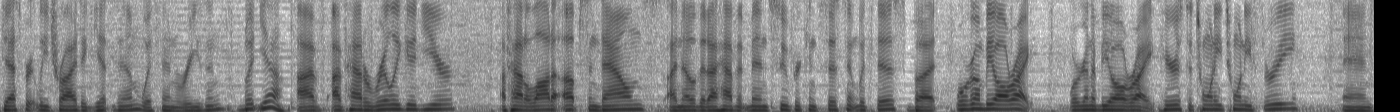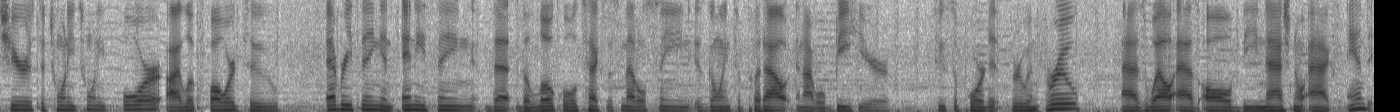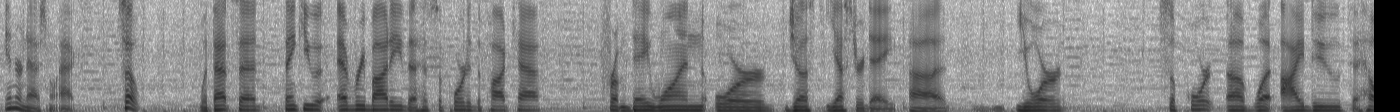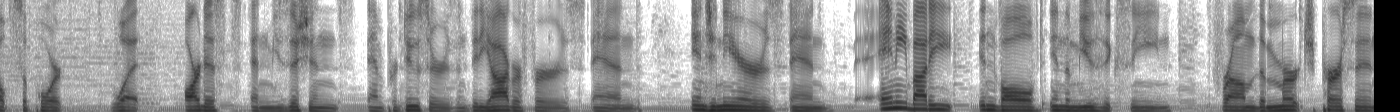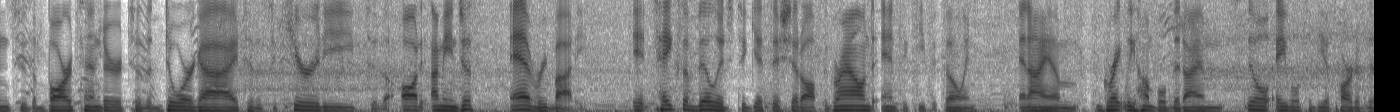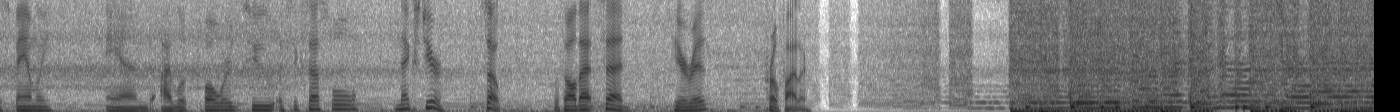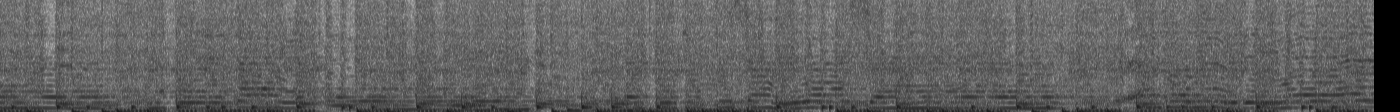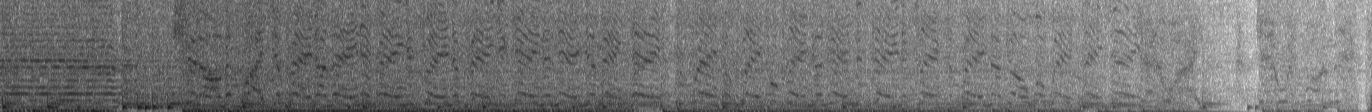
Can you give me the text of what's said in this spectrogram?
desperately try to get them within reason. But yeah, I've I've had a really good year. I've had a lot of ups and downs. I know that I haven't been super consistent with this, but we're going to be all right. We're going to be all right. Here's to 2023 and cheers to 2024. I look forward to everything and anything that the local Texas metal scene is going to put out, and I will be here to support it through and through, as well as all the national acts and international acts. So, with that said, thank you everybody that has supported the podcast from day one or just yesterday. Uh, your support of what I do to help support what artists and musicians and producers and videographers and engineers and anybody involved in the music scene from the merch person to the bartender to the door guy to the security to the audit I mean just everybody. It takes a village to get this shit off the ground and to keep it going. And I am greatly humbled that I am still able to be a part of this family and I look forward to a successful next year. So, with all that said, here is Profiler.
